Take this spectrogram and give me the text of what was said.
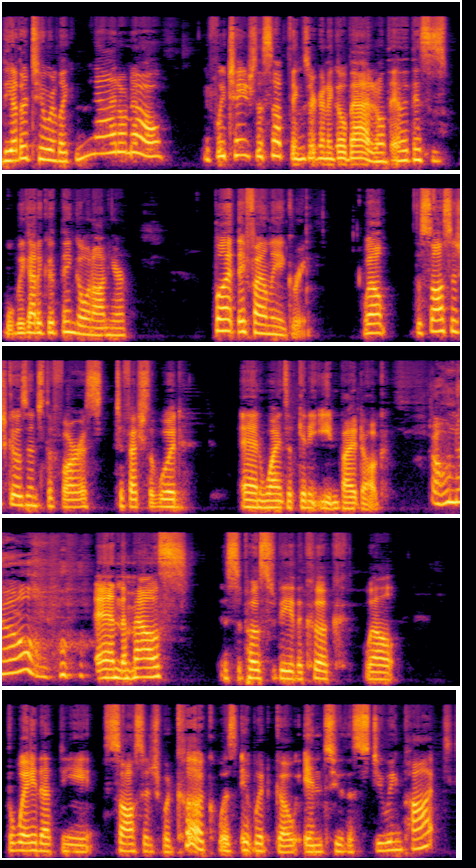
The other two are like, nah, I don't know. If we change this up, things are going to go bad. I don't think this is, well, we got a good thing going on here. But they finally agree. Well, the sausage goes into the forest to fetch the wood and winds up getting eaten by a dog. oh no. And the mouse is supposed to be the cook. Well, the way that the sausage would cook was it would go into the stewing pot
